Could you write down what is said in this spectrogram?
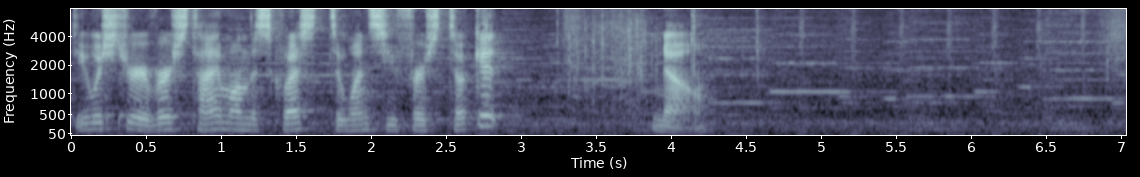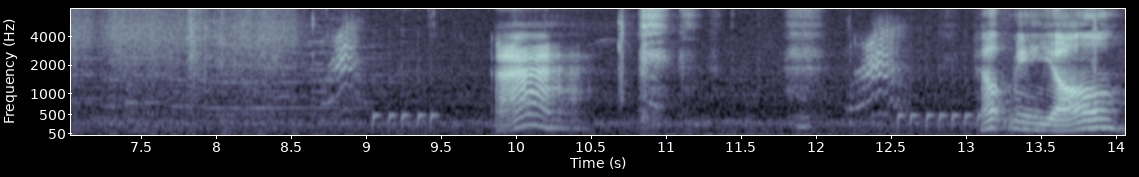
Do you wish to reverse time on this quest to whence you first took it? No. Ah! Help me, y'all.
